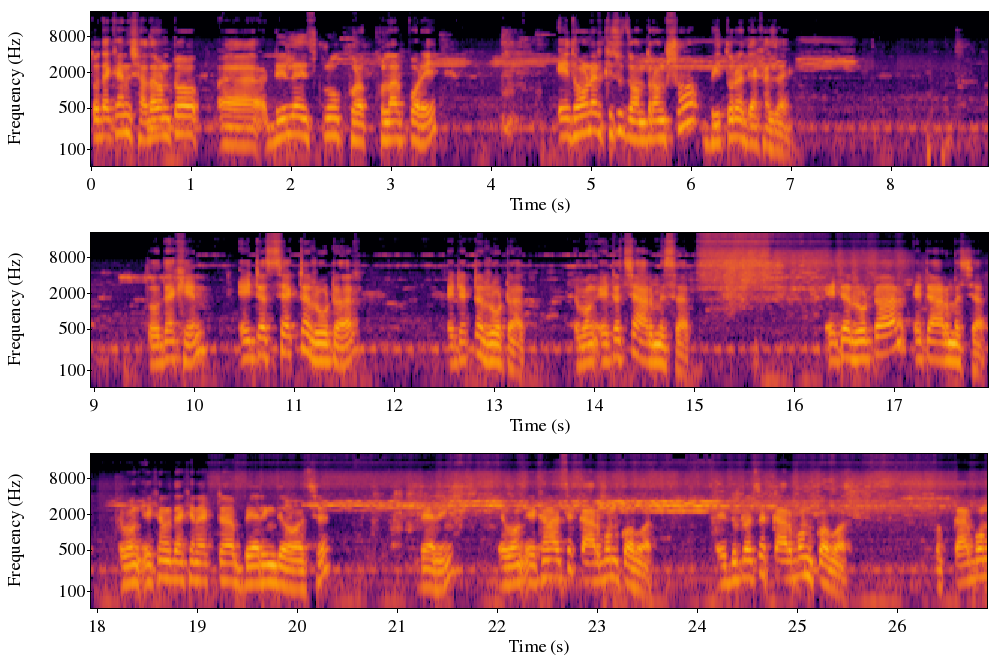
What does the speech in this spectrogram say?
তো দেখেন, সাধারণত ড্রিলের স্ক্রু খোলার পরে এই ধরনের কিছু যন্ত্রাংশ ভিতরে দেখা যায়। তো দেখেন, এইটা হচ্ছে একটা রোটার, এটা একটা রোটার এবং এটা হচ্ছে আর্মেচার। এটা রোটার, এটা আর্মেচার এবং এখানে দেখেন একটা বেয়ারিং দেওয়া আছে বেয়ারিং এবং এখানে আছে কার্বন কভার এই দুটো হচ্ছে কার্বন কভার তো কার্বন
